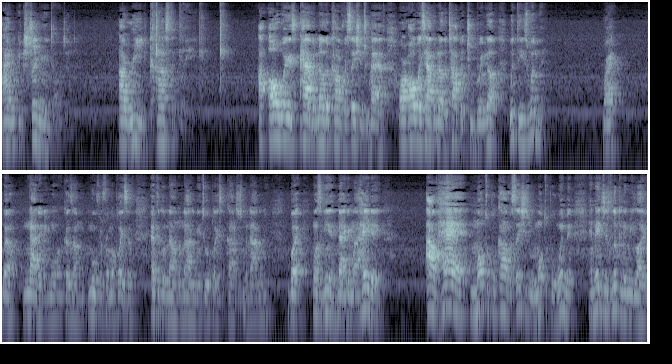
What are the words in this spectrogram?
I am extremely intelligent. I read constantly. I always have another conversation to have or always have another topic to bring up with these women. Right? Well, not anymore because I'm moving from a place of ethical non-monogamy to a place of conscious monogamy. But once again, back in my heyday, I've had multiple conversations with multiple women and they're just looking at me like,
